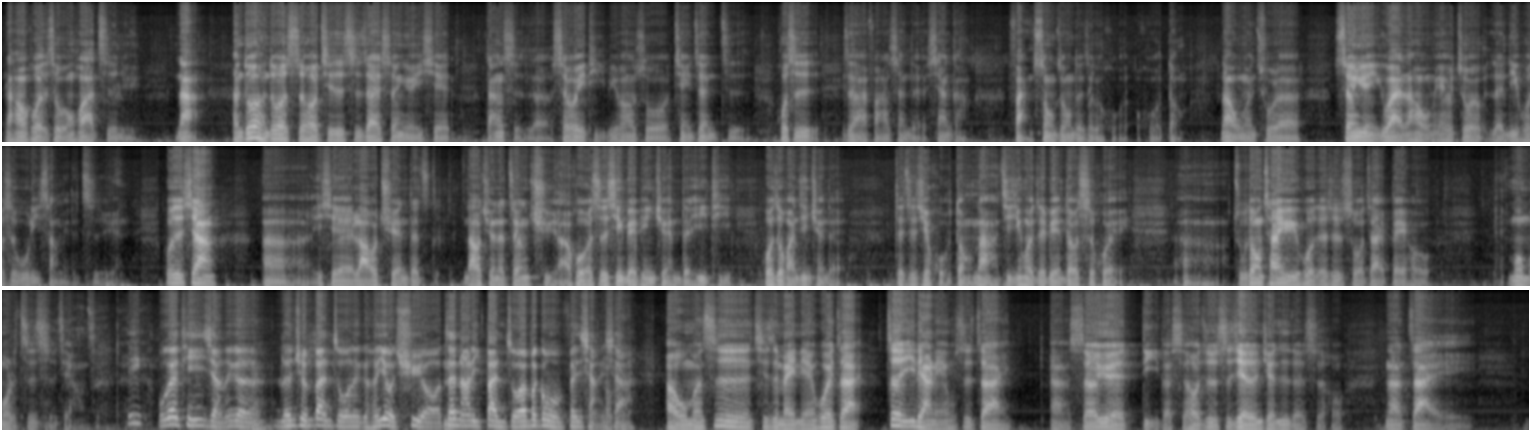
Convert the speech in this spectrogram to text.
然后，或者是文化之旅。那很多很多的时候，其实是在声援一些当时的社会体，比方说前一阵子或是正在发生的香港反送中的这个活活动。那我们除了声援以外，然后我们也会做人力或是物力上面的资源，或是像呃一些劳权的劳权的争取啊，或者是性别平权的议题，或者是环境权的。的这些活动，那基金会这边都是会呃主动参与，或者是说在背后默默的支持这样子。诶、欸，我刚才听你讲那个人权办桌，那个很有趣哦，嗯、在哪里办桌？要不要跟我们分享一下？啊、okay. 呃，我们是其实每年会在这一两年是在呃十二月底的时候，就是世界人权日的时候，那在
